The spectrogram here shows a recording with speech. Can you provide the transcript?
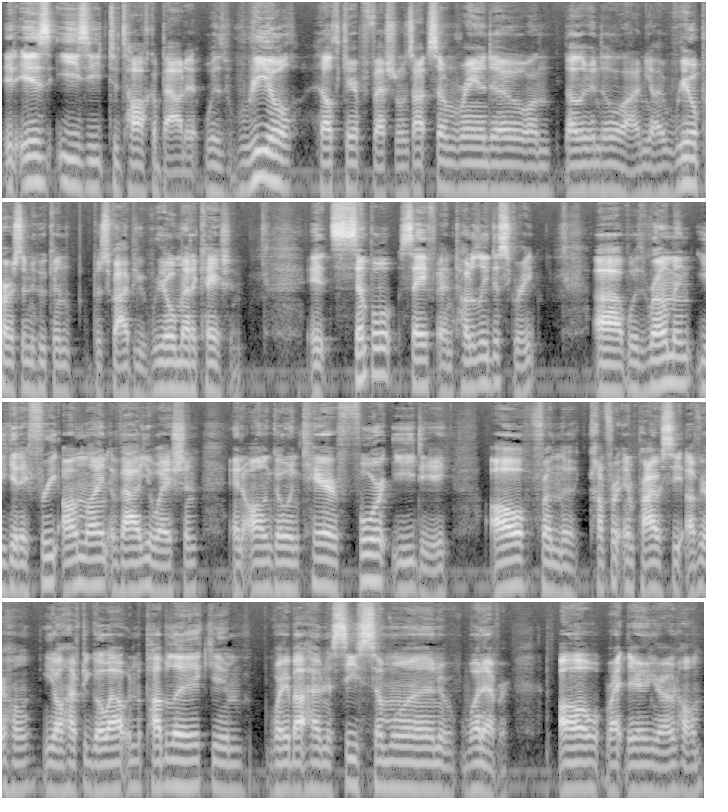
it is easy to talk about it with real healthcare professional. It's not some rando on the other end of the line. You know, a real person who can prescribe you real medication. It's simple, safe, and totally discreet. Uh, with Roman, you get a free online evaluation and ongoing care for ED, all from the comfort and privacy of your home. You don't have to go out in the public and worry about having to see someone or whatever. All right there in your own home.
